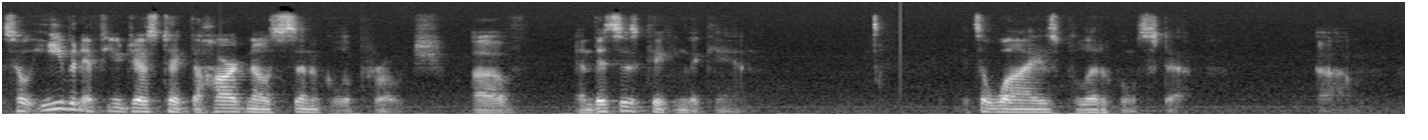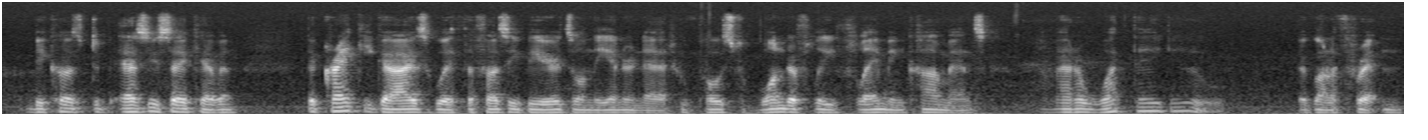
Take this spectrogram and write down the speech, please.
so even if you just take the hard-nosed cynical approach of and this is kicking the can it's a wise political step um, because to, as you say kevin the cranky guys with the fuzzy beards on the internet who post wonderfully flaming comments no matter what they do they're going to threaten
